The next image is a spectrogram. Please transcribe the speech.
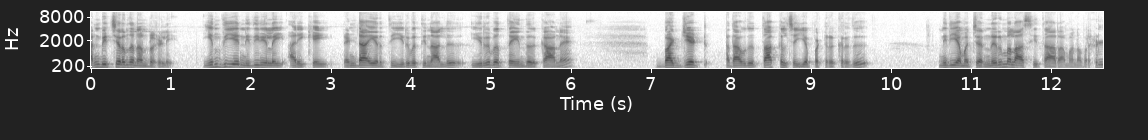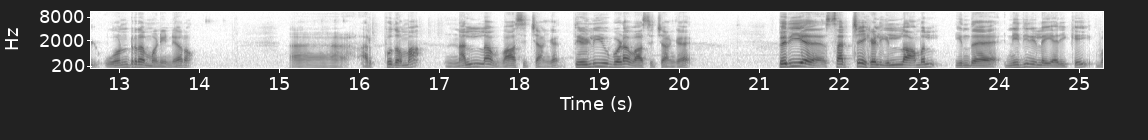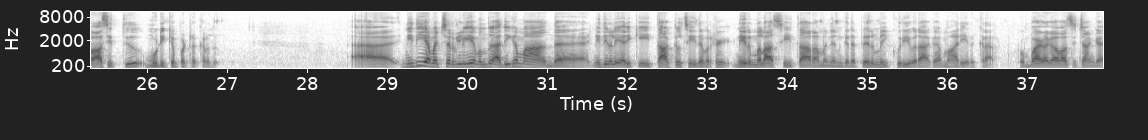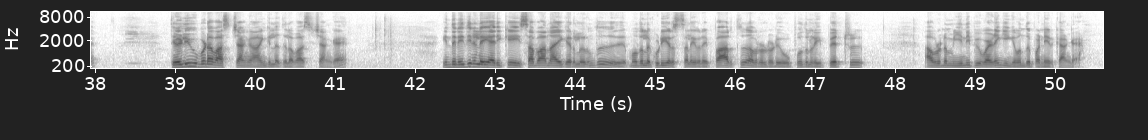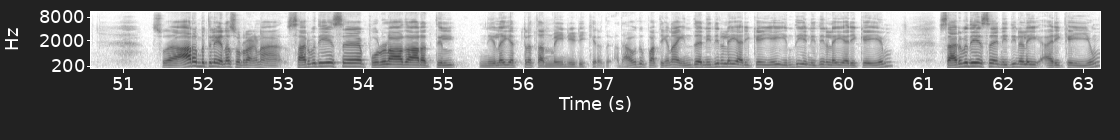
அன்பிச்சிறந்த நண்பர்களே இந்திய நிதிநிலை அறிக்கை ரெண்டாயிரத்தி இருபத்தி நாலு இருபத்தைந்துக்கான பட்ஜெட் அதாவது தாக்கல் செய்யப்பட்டிருக்கிறது. நிதியமைச்சர் நிர்மலா சீதாராமன் அவர்கள் ஒன்றரை மணி நேரம் அற்புதமாக நல்லா வாசித்தாங்க தெளிவுபட வாசித்தாங்க பெரிய சர்ச்சைகள் இல்லாமல் இந்த நிதிநிலை அறிக்கை வாசித்து முடிக்கப்பட்டிருக்கிறது. நிதி அமைச்சர்களையே வந்து அதிகமாக அந்த நிதிநிலை அறிக்கையை தாக்கல் செய்தவர்கள் நிர்மலா சீதாராமன் என்கிற பெருமைக்குரியவராக மாறியிருக்கிறார். ரொம்ப அழகாக வாசித்தாங்க தெளிவுபட வாசித்தாங்க ஆங்கிலத்தில் வாசித்தாங்க இந்த நிதிநிலை அறிக்கை சபாநாயகரிலிருந்து முதல்ல குடியரசுத் தலைவரை பார்த்து அவர்களுடைய ஒப்புதலை பெற்று அவரிடம் இனிப்பு வழங்கி இங்கே வந்து பண்ணியிருக்காங்க. ஸோ ஆரம்பத்தில் என்ன சொல்கிறாங்கன்னா சர்வதேச பொருளாதாரத்தில் நிலையற்ற தன்மை நீடிக்கிறது. அதாவது பார்த்தீங்கன்னா இந்த நிதிநிலை அறிக்கையை இந்திய நிதிநிலை அறிக்கையும் சர்வதேச நிதிநிலை அறிக்கையையும்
